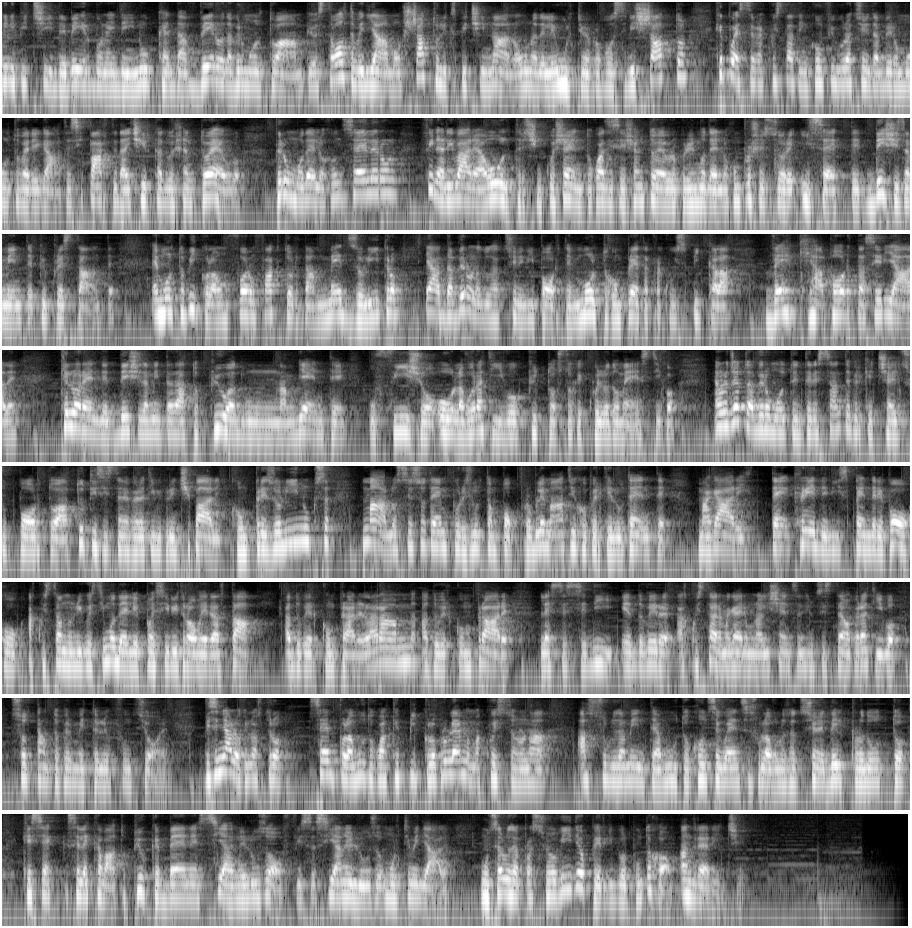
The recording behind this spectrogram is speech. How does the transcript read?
mini PC dei Bourbon e dei Nook è davvero davvero molto ampio e stavolta vediamo Shuttle XPC Nano, una delle ultime proposte di Shuttle, che può essere acquistata in configurazioni davvero molto variegate. Si parte dai circa 200 euro per un modello con Celeron fino ad arrivare a oltre 500, quasi 600 euro per il modello con processore i7 decisamente più prestante. È molto piccola, ha un form factor da mezzo litro e ha davvero una dotazione di porte molto completa, fra cui spicca la vecchia porta seriale che lo rende decisamente adatto più ad un ambiente ufficio o lavorativo piuttosto che quello domestico. È un oggetto davvero molto interessante perché c'è il supporto a tutti i sistemi operativi principali, compreso Linux, ma allo stesso tempo risulta un po' problematico perché l'utente magari crede di spendere poco acquistando uno di questi modelli e poi si ritrova in realtà a dover comprare la RAM, a dover comprare l'SSD e a dover acquistare magari una licenza di un sistema operativo soltanto per metterlo in funzione. Vi segnalo che il nostro sample ha avuto qualche piccolo problema, ma questo non ha assolutamente avuto conseguenze sulla valutazione del prodotto che è, se l'è cavato più che bene sia nell'uso Office sia nell'uso multimediale. Un saluto al prossimo video per ridwall.com, Andrea Ricci.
